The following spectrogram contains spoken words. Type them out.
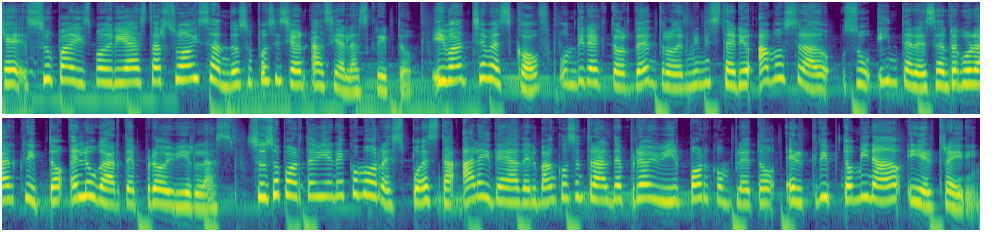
que su país podría estar suavizando su posición hacia las cripto. Iván Cheveskov, un director dentro del ministerio, ha mostrado su interés en regular cripto en lugar de prohibirlas. Su soporte viene como respuesta a la idea del Banco Central de prohibir por completo el cripto minado y el trading.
